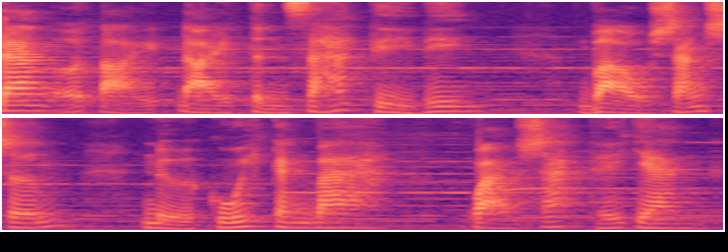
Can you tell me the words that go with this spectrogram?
đang ở tại Đại Tịnh Xá Kỳ Viên Vào sáng sớm, nửa cuối canh ba, quan sát thế gian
